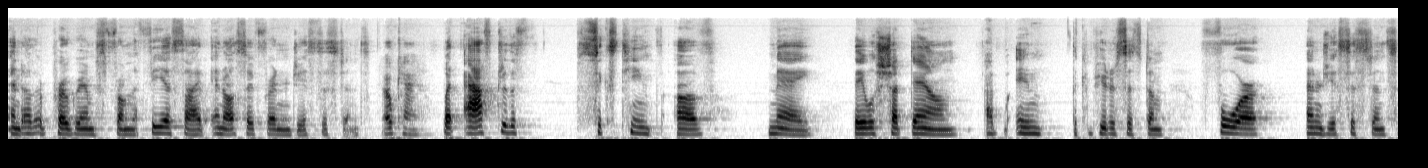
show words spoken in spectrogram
and other programs from the FIA side and also for energy assistance. Okay. But after the 16th of May, they will shut down uh, in the computer system for energy assistance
